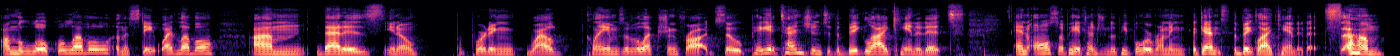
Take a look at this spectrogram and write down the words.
on the local level and the statewide level. Um, that is, you know, purporting wild claims of election fraud. So pay attention to the big lie candidates and also pay attention to the people who are running against the big lie candidates. Um,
